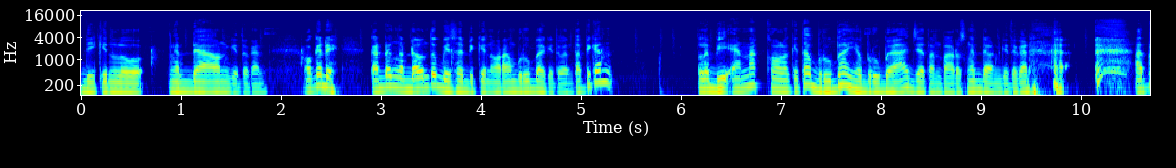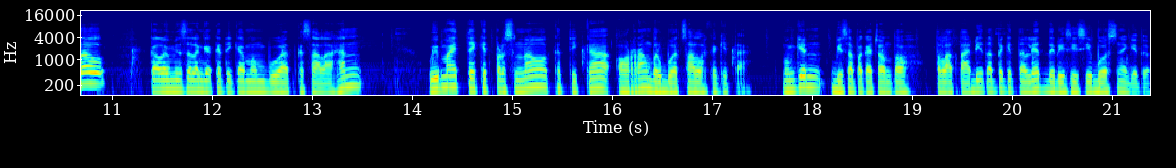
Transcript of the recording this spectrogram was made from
bikin lu ngedown gitu kan. Oke deh kadang ngedown tuh bisa bikin orang berubah gitu kan. Tapi kan lebih enak kalau kita berubah ya berubah aja tanpa harus ngedown gitu kan. Atau kalau misalnya nggak ketika membuat kesalahan we might take it personal ketika orang berbuat salah ke kita. Mungkin bisa pakai contoh telat tadi tapi kita lihat dari sisi bosnya gitu.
